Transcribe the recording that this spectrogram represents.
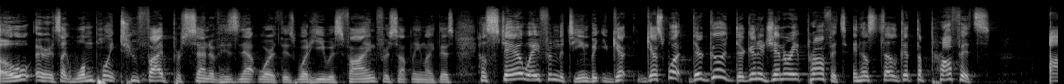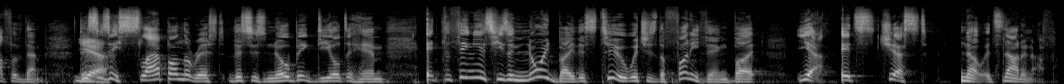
or it's like 1.25% of his net worth is what he was fined for something like this. He'll stay away from the team, but you get guess what? They're good. They're going to generate profits and he'll still get the profits off of them. This yeah. is a slap on the wrist. This is no big deal to him. And the thing is he's annoyed by this too, which is the funny thing, but yeah, it's just, no, it's not enough.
